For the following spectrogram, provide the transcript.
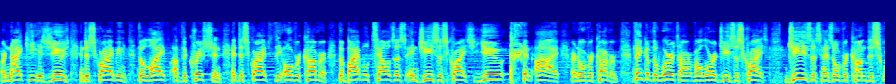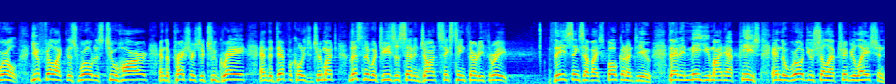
or Nike is used in describing the life of the Christian. It describes the overcomer. The Bible Bible tells us in Jesus Christ, you and I are an overcomer. Think of the words of our Lord Jesus Christ. Jesus has overcome this world. You feel like this world is too hard and the pressures are too great and the difficulties are too much. Listen to what Jesus said in John 16 33. These things have I spoken unto you, that in me you might have peace. In the world you shall have tribulation,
